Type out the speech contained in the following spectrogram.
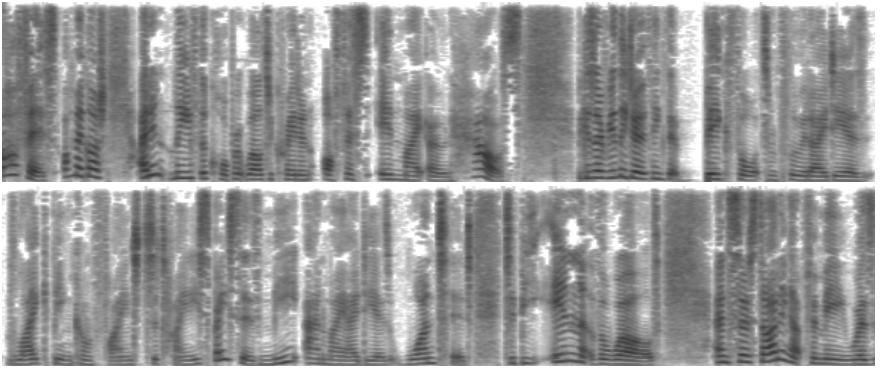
office. Oh my gosh, I didn't leave the corporate world to create an office in my own house because I really don't think that big thoughts and fluid ideas like being confined to tiny spaces. Me and my ideas wanted to be in the world. And so starting up for me was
